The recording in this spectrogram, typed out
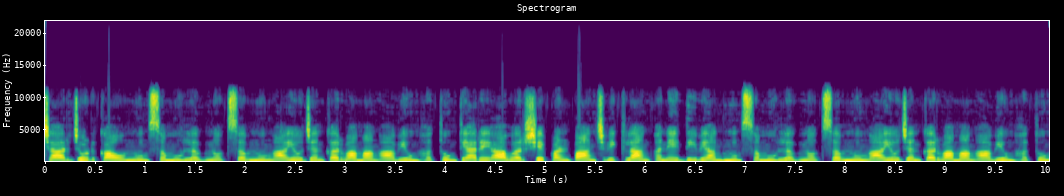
ચાર જોડકાઓનું સમૂહ લગ્નોત્સવનું આયોજન કરવામાં આવ્યું હતું, ત્યારે આ વર્ષે પણ પાંચ વિકલાંગ અને દિવ્યાંગનું સમૂહ લગ્નોત્સવનું આયોજન કરવામાં આવ્યું હતું,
